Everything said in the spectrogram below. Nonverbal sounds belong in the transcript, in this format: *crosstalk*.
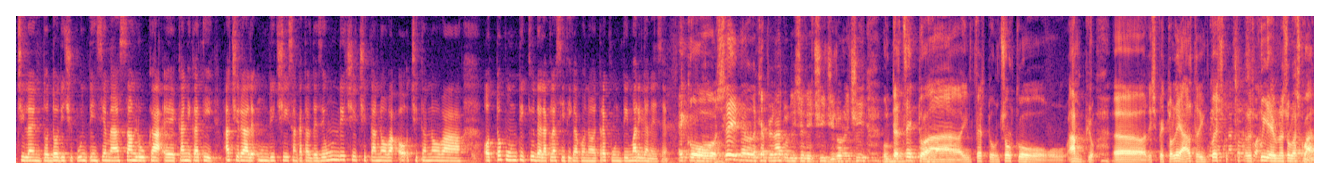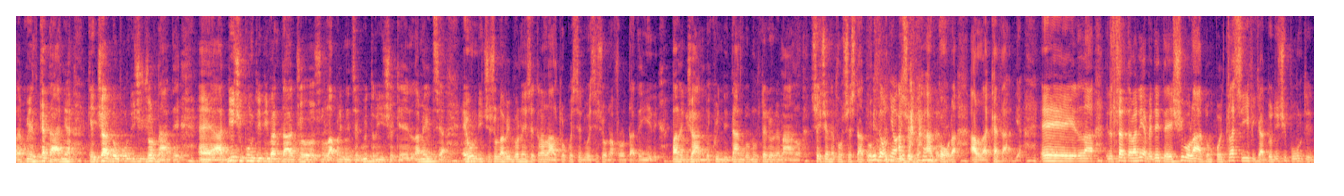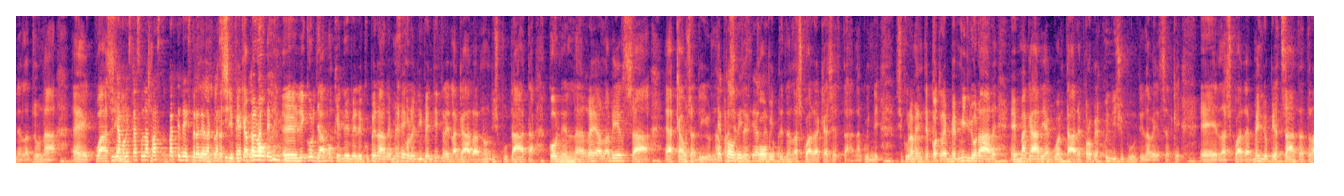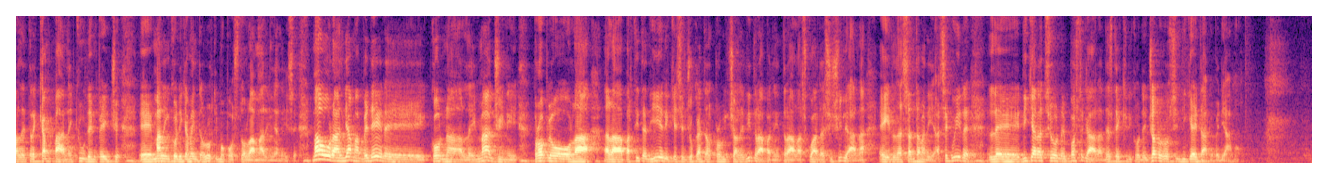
Cilento 12 punti insieme a San Luca e Canicati, Acireale 11, San Cataldese 11, Cittanova, oh, Cittanova 8 punti, chiude la classifica con 3 punti Mariglianese. Ecco, se nel campionato di Serie C, Girone C, un terzetto ha inferto un solco ampio eh, rispetto alle altre, in Qui questo, è eh, qui è una sola squadra, qui è il Catania che già dopo 11 giornate eh, ha 10 punti di vantaggio sulla prima inseguitrice che è la Mezia e 11 sulla Vibonese, tra l'altro queste due si sono affrontate ieri pareggiando e quindi dando un'ulteriore mano se ce ne fosse stato Bisogno bisogno *laughs* ancora. alla Catania. E la- il Santa Maria, vedete, è scivolato un po' in classifica a 12 punti nella zona eh, quasi... Diciamo che sta sulla parte destra della classifica, la però eh, ricordiamo che deve recuperare mercoledì 23 la gara non disputata con il Real Aversa eh, a causa di una Del presenza Covid, sì, del Covid nella squadra casertana, quindi sicuramente potrebbe migliorare e magari agguantare proprio a 15 punti la Versa che è la squadra meglio piazzata tra le tre campane, chiude invece eh, malinconicamente all'ultimo posto la Mariglianese. Ma ora andiamo a vedere con le immagini proprio la, la partita di ieri che si è giocata al provinciale di Trapani tra la squadra siciliana e il Santa Maria. A seguire le dichiarazioni post gara del tecnico dei giallorossi di Gaetano, vediamo.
